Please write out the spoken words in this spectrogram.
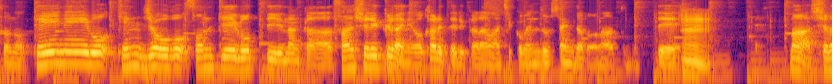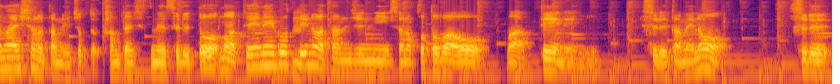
その丁寧語、謙譲語、尊敬語っていうなんか3種類くらいに分かれてるから、まあ結構めんどくさいんだろうなと思って、うん。まあ知らない人のためにちょっと簡単に説明すると、まあ丁寧語っていうのは単純にその言葉をまあ丁寧にするためのする、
